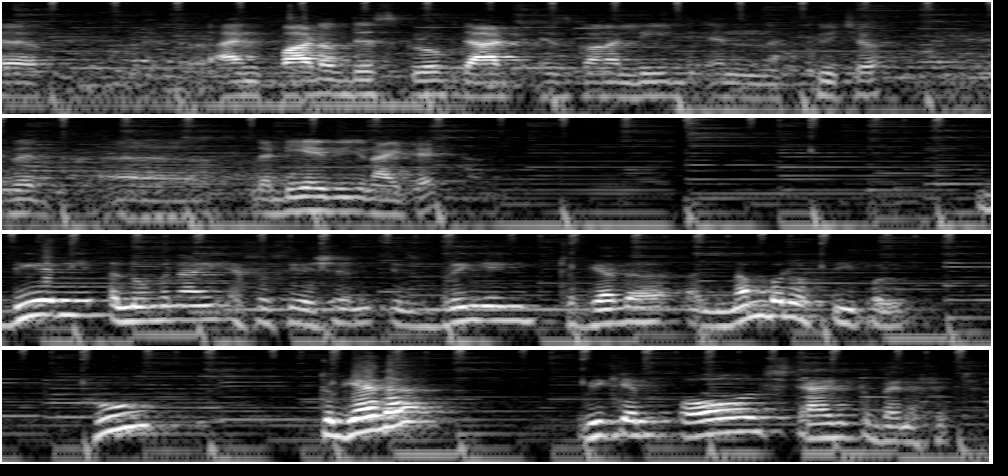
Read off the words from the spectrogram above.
uh, I'm part of this group that is gonna lead in future with uh, the DAV United. DAV Alumni Association is bringing together a number of people who together we can all stand to benefit.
